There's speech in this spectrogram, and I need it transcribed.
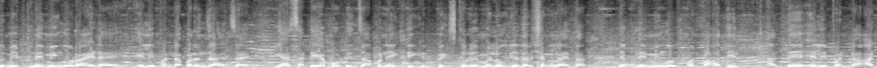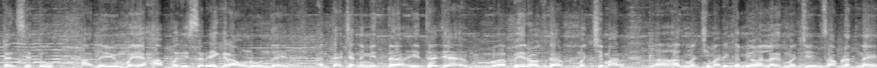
तुम्ही फ्लेमिंगो राईड आहे एलिफंटापर्यंत जायचं आहे यासाठी या बोटीचं आपण एक तिकीट फिक्स करूया. मग लोक जे दर्शनाला येतात ते फ्लेमिंगोज पण पाहतील आणि ते एलिफंटा अटल सेतू हा नवी मुंबई हा परिसर एक राऊंड होऊन जाईल. आणि त्याच्या निमित्त इथं जे बेरोजगार मच्छीमार आज मच्छीमारी कमी व्हायला लागत मच्छी सापडत नाही.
